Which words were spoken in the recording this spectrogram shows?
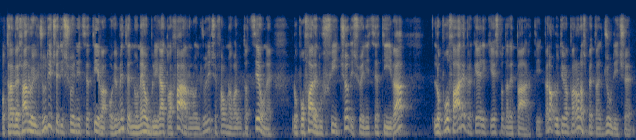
Potrebbe farlo il giudice di sua iniziativa, ovviamente non è obbligato a farlo, il giudice fa una valutazione, lo può fare d'ufficio di sua iniziativa, lo può fare perché è richiesto dalle parti, però l'ultima parola aspetta il giudice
